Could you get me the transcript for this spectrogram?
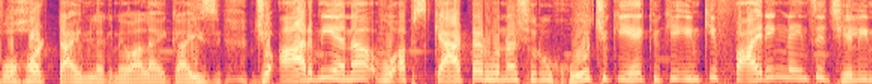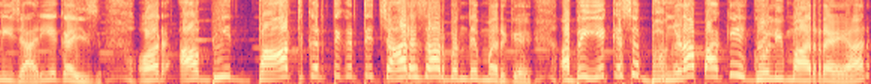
बहुत टाइम लगने वाला है गाइस जो आर्मी है ना, वो अब स्कैटर होना शुरू हो चुकी है, क्योंकि इनकी फायरिंग ना इनसे झेली नहीं जा रही है गाइस और अभी बात करते करते 4000 बंदे मर गए। अबे ये कैसे भंगड़ा पाके गोली मार रहा है यार?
